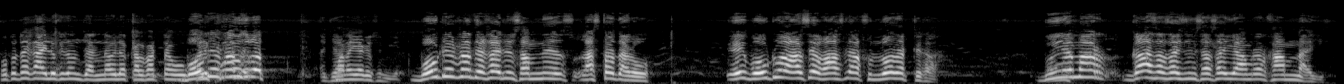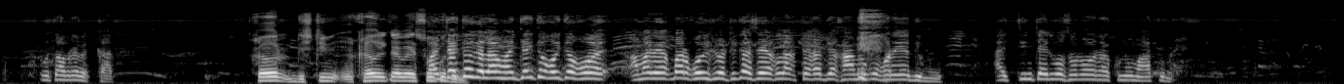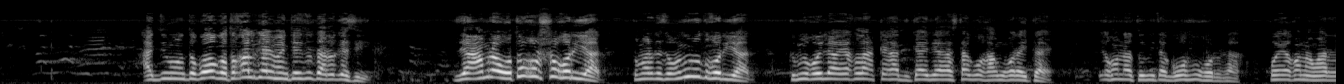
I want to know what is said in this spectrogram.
কত টাকা আইলো কি জানি না হইল কালভার্টটা ও বহুত খালি একটা- কোন দূরত আচ্ছা, বানাইয়া গেছেন বহুত একটা দেখাই সামনে রাস্তা দাঁড়ো এই বউটো আছে পাঁচ লাখ ষোলো হাজার টাকা। দুই আমার গাছ আসাইছেন চাচাই আমরা খাম নাই। ও তো আমরা বেকার। দৃষ্টি গেলাম পঞ্চায়েতে কইতে কয় আমার একবার কইছিল ঠিক আছে এক লাখ টাকা দিয়ে খাম একো খরাইয়া দিমু। আজ তিন চার বছর আর কোনো মাতো নাই। আজ মতো গো গতকালকে আমি পঞ্চায়েতে গেছি। যে আমরা অত কষ্ট করি আর তোমার কাছে অনুরোধ করি আর তুমি কইলা এক লাখ টাকা দিতাই দিয়ে রাস্তা গো কাম করাইতাই এখন আর তুমি তা গফু করো না। কই এখন আমার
